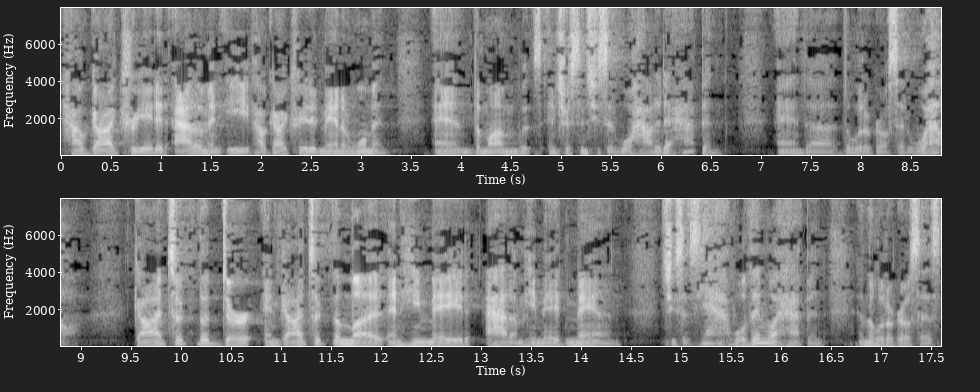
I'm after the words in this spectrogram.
how God created Adam and Eve, how God created man and woman." And the mom was interested. She said, "Well, how did it happen?" And uh, the little girl said, "Well." God took the dirt and God took the mud and he made Adam. He made man. She says, Yeah, well, then what happened? And the little girl says,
